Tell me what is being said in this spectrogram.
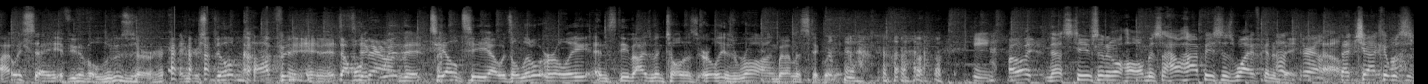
I would say if you have a loser and you're still confident in it, Double stick down. with it. TLT, I was a little early, and Steve Eisman told us early is wrong, but I'm going to stick with it. like, now Steve's going to go home. Is how happy is his wife going to oh, be? Thrilled. That jacket was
